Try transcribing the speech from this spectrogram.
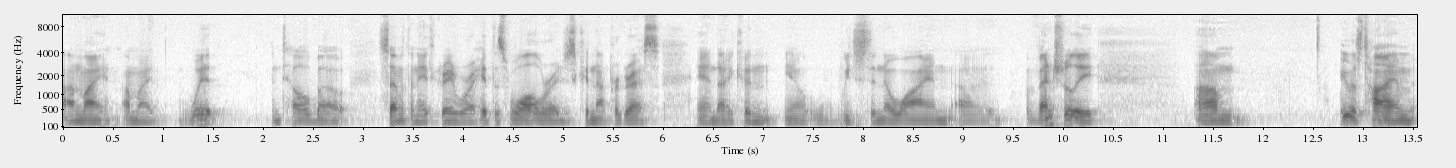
on my on my wit until about seventh and eighth grade where I hit this wall where I just could not progress, and I couldn't, you know, we just didn't know why, and uh, eventually. Um, it was time,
